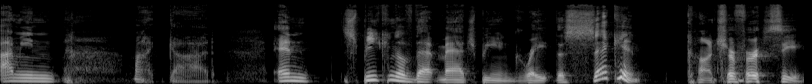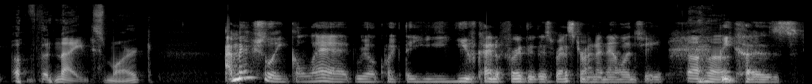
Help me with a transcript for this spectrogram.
I mean, my God. And speaking of that match being great, the second controversy of the nights, Mark. I'm actually glad, real quick, that you, you've kind of furthered this restaurant analogy Uh-huh. because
